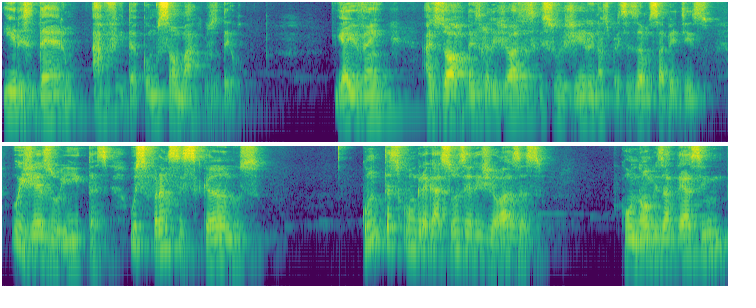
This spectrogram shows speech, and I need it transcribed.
E eles deram a vida como São Marcos deu. E aí vem as ordens religiosas que surgiram e nós precisamos saber disso os jesuítas, os franciscanos. Quantas congregações religiosas com nomes até assim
